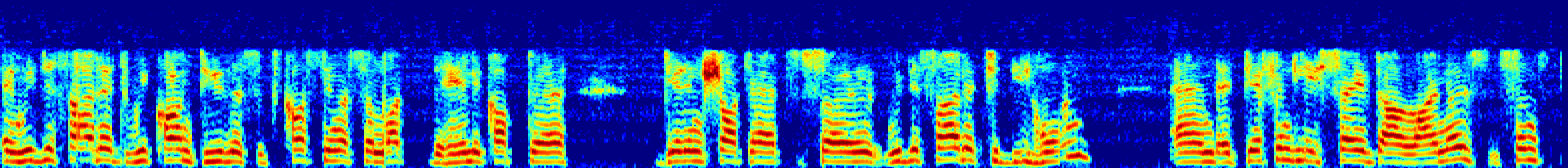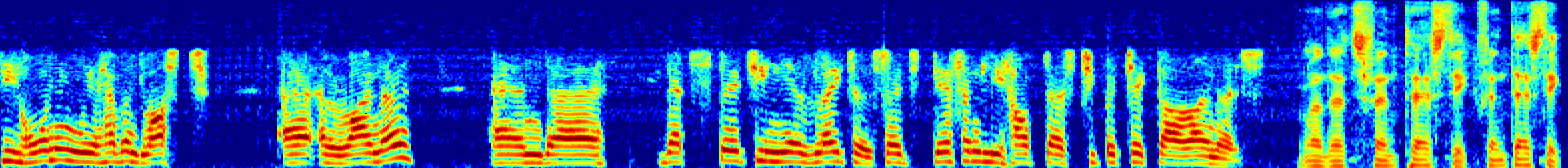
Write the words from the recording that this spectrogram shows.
and we decided we can't do this. It's costing us a lot. The helicopter getting shot at. So we decided to dehorn, and it definitely saved our rhinos. Since dehorning, we haven't lost uh, a rhino, and uh, that's 13 years later. So it's definitely helped us to protect our owners. Well, that's fantastic, fantastic.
